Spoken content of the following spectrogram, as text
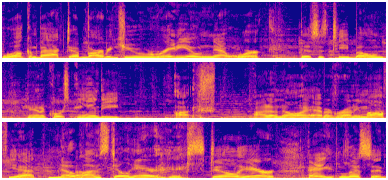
Welcome back to Barbecue Radio Network. This is T Bone. And of course, Andy. I, I don't know. I haven't run him off yet. Nope, I'm still here. He's still here. Hey, listen,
